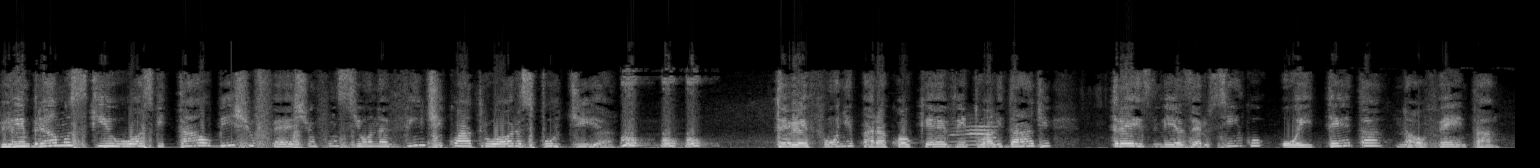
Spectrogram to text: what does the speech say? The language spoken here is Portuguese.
Lembramos que o Hospital Bicho Fashion funciona 24 horas por dia. Telefone para qualquer eventualidade 3605 8090.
